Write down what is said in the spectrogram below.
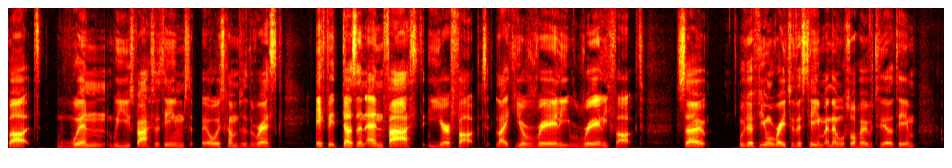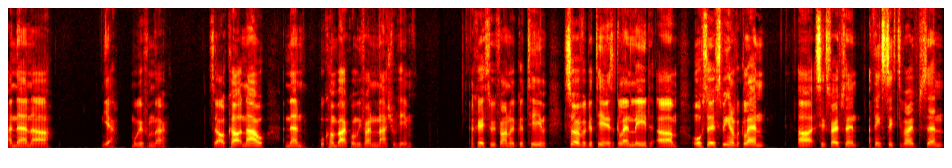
But when we use faster teams, it always comes with the risk if it doesn't end fast, you're fucked. Like, you're really, really fucked. So, we'll do a few more raids with this team, and then we'll swap over to the other team, and then, uh, yeah, we'll go from there. So, I'll cut now, and then we'll come back when we find an actual team. Okay, so we found a good team. Sort of a good team. It's Glenn lead. Um, also, speaking of a Glenn, uh, 65%, I think 65%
